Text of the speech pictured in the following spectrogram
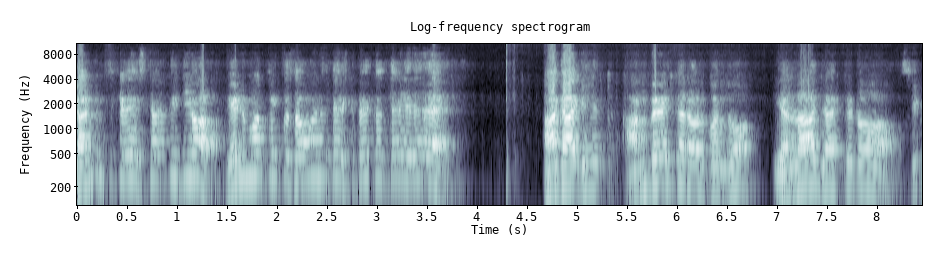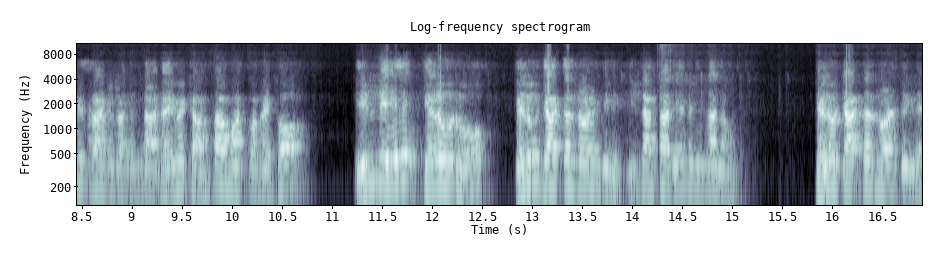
ಗಂಡಸ್ಗೆ ಎಷ್ಟು ಆಗ್ತಿದೆಯೋ ಹೆಣ್ಮಕ್ಳಿಗೂ ಸಮಾನತೆ ಎಷ್ಟು ಬೇಕಂತ ಹೇಳಿದ್ದಾರೆ. ಹಾಗಾಗಿ ಅಂಬೇಡ್ಕರ್ ಅವ್ರು ಬಂದು ಎಲ್ಲಾ ಜಾತಿನೂ ಸೀಮಿತರಾಗಿರೋದ್ರಿಂದ ದಯವಿಟ್ಟು ಅರ್ಥ ಮಾಡ್ಕೋಬೇಕು. ಇಲ್ಲಿ ಕೆಲವರು ಕೆಲವು ಜಾತಿಯಲ್ಲಿ ನೋಡಿದೀವಿ ಇಲ್ಲ ಅಂತ ಏನು ಇಲ್ಲ ನಾವು ಕೆಲವು ಜಾಗದಲ್ಲಿ ನೋಡಿದೀವಿ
